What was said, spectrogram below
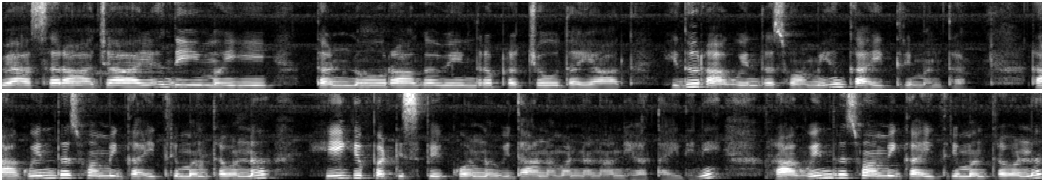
ವ್ಯಾಸರಾಜಾಯ ಧೀಮಹಿ ತನ್ನೋ ರಾಘವೇಂದ್ರ ಪ್ರಚೋದಯಾತ್. ಇದು ರಾಘವೇಂದ್ರ ಸ್ವಾಮಿಯ ಗಾಯತ್ರಿ ಮಂತ್ರ. ರಾಘವೇಂದ್ರ ಸ್ವಾಮಿ ಗಾಯತ್ರಿ ಮಂತ್ರವನ್ನು ಹೇಗೆ ಪಠಿಸಬೇಕು ಅನ್ನೋ ವಿಧಾನವನ್ನು ನಾನು ಹೇಳ್ತಾ ಇದ್ದೀನಿ. ರಾಘವೇಂದ್ರ ಸ್ವಾಮಿ ಗಾಯತ್ರಿ ಮಂತ್ರವನ್ನು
